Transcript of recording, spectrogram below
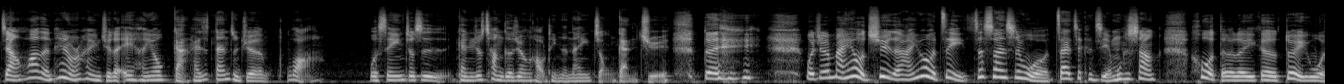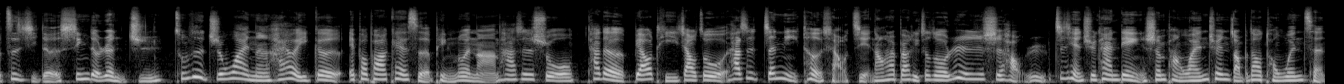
讲话的内容让你觉得哎很有感，还是单纯觉得哇？我声音就是感觉就唱歌就很好听的那一种感觉，对 我觉得蛮有趣的啊，因为我自己这算是我在这个节目上获得了一个对于我自己的新的认知。除此之外呢，还有一个 Apple Podcast 的评论啊，他是说他的标题叫做他是珍妮特小姐，然后他标题叫做日日是好日。之前去看电影，身旁完全找不到同温层，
